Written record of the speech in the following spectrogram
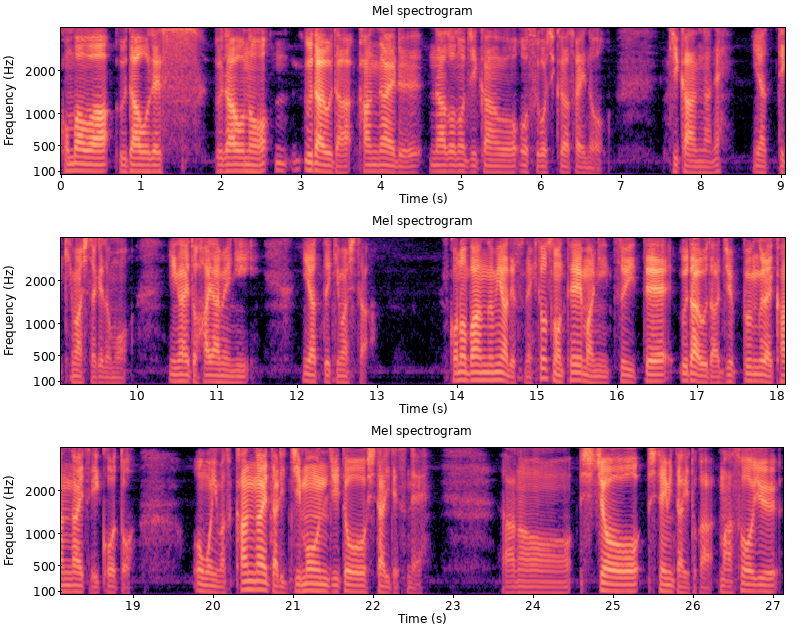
こんばんは、うだおです。うだおのうだうだ考える謎の時間をお過ごしくださいの時間がね、やってきましたけども、意外と早めにやってきました。この番組はですね、一つのテーマについてうだうだ10分ぐらい考えていこうと思います。考えたり自問自答したりですね。あのー主張をしてみたりとか、まあそういう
